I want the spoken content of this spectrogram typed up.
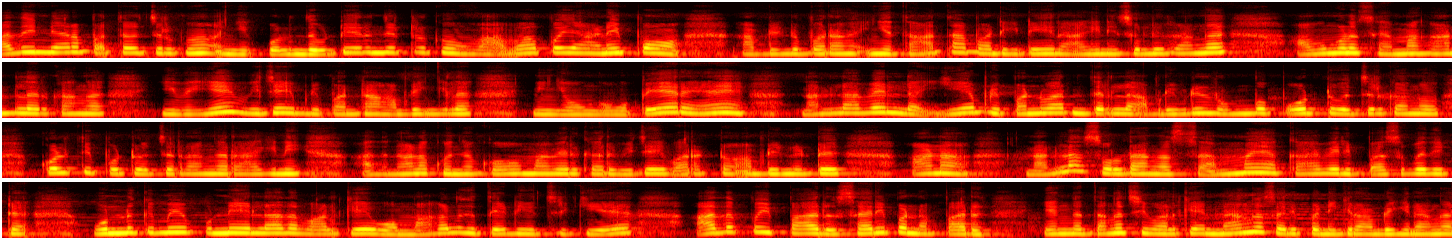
அது இந்நேரம் பற்ற வச்சுருக்கோம். அங்கே கொழுந்து விட்டு எரிஞ்சிட்ருக்கோம் வா வா போய் அணைப்போம் அப்படின்ட்டு போகிறாங்க இங்கே தாத்தா பாட்டிக்கிட்டே ராகினி சொல்லிடுறாங்க. அவங்களும் செம்ம காண்டில் இருக்காங்க. இவன் ஏன் விஜய் இப்படி பண்ணுறான் அப்படிங்கிற நீங்கள் உங்கள் உங்கள் பேரை நல்லாவே இல்லை. ஏன் இப்படி பண்ணுவார்னு தெரில அப்படி இப்படின்னு ரொம்ப போட்டு வச்சுருக்காங்க. கொளுத்தி போட்டு வச்சிடுறாங்க ராகினி. அதனால் கொஞ்சம் கோவமாகவே இருக்கார். விஜய் வரட்டும் அப்படின்னுட்டு. ஆனால் நல்லா சொல்கிறாங்க செம்மையாக காவேரி பசுபதிட்ட. ஒன்றுக்குமே புண்ணியம் இல்லாத வாழ்க்கையை உன் மகளுக்கு தேடி வச்சிருக்கியே. அதை போய் பாரு. சரி பண்ண பாரு. எங்கள் தங்கச்சி வாழ்க்கையை நாங்கள் சரி பண்ணிக்கிறோம் அப்படிங்கிறாங்க.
